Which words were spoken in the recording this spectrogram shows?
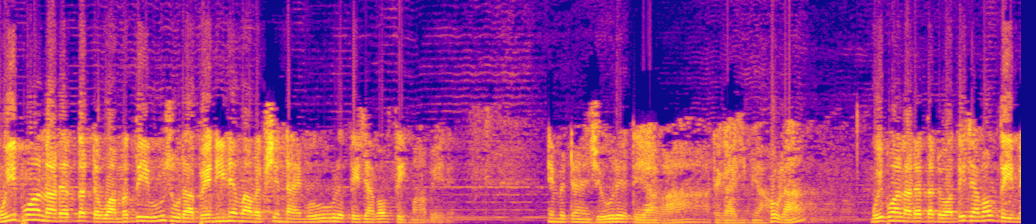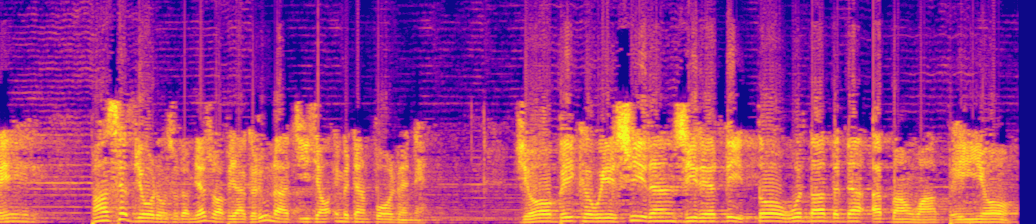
မွေးဖွာလာတဲ့တတ္တဝါမသိဘူးဆိုတာဘယ်နည်းနဲ့မှမဖြစ်နိုင်ဘူးတဲ့သေချာပေါက်သိမှာပဲတဲ့အင်မတန်ရိုးတဲ့တရားပါတခါကြီးများဟုတ်လားမွေးဖွာလာတဲ့တတ္တဝါသေချာပေါက်သိမယ်တဲ့ဘာဆက်ပြောတော့ဆိုတော့မြတ်စွာဘုရားကရုဏာကြီးကြောင်းအင်မတန်ပေါ်လွင်တယ်။ယောဘိခဝေရှိရန်ဇီရတိသောဝတ္တတတအပံဝါဘိညောဘ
